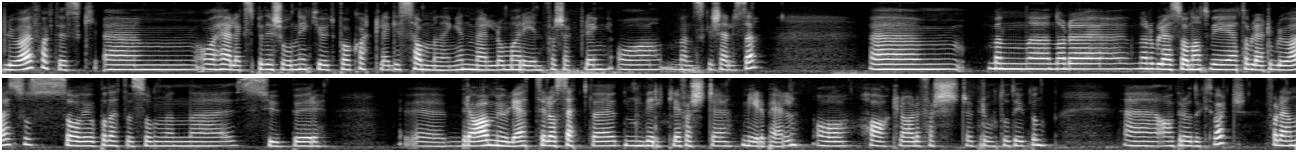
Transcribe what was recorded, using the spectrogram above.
Blue Eye, faktisk. Um, og hele ekspedisjonen gikk ut på å kartlegge sammenhengen mellom marin forsøpling og menneskers helse. Um, men uh, når, det, når, det, ble sånn at vi etablerte Blue Eye, så så vi jo på dette som en uh, super uh, bra mulighet til å sette den virkelig første milepælen og ha klar det første prototypen. Eh, av produktet vårt. For den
